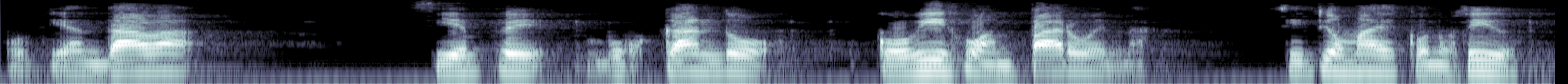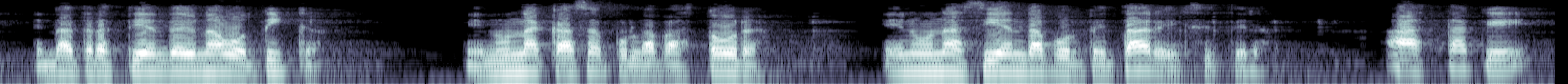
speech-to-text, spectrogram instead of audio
porque andaba siempre buscando cobijo, amparo en los sitios más desconocidos, en la trastienda de una botica, en una casa por la pastora, en una hacienda por Petare, etcétera, hasta que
